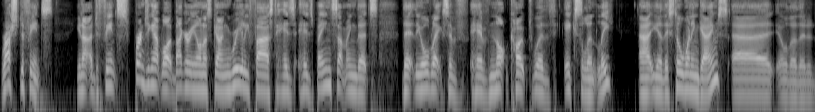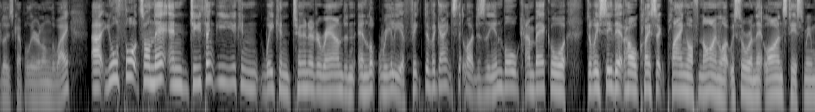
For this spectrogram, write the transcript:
Rush defence. You know, a defence sprinting up like buggery on us, going really fast, has has been something that's that the All Blacks have, have not coped with excellently. Uh, you know, they're still winning games, uh, although they did lose a couple there along the way. Uh, your thoughts on that, and do you think you, you can we can turn it around and, and look really effective against it? Like, does the in ball come back, or do we see that whole classic playing off nine like we saw in that Lions test? I mean,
